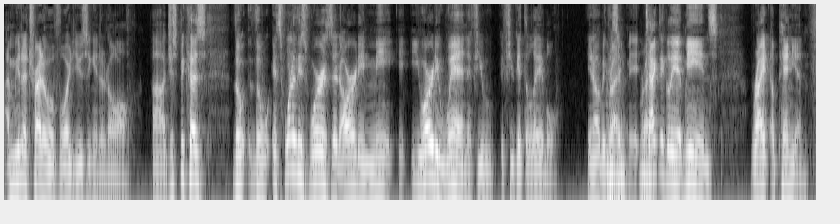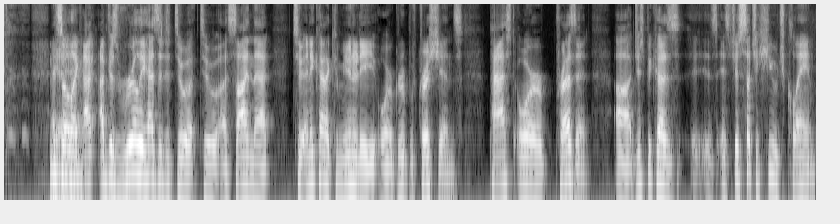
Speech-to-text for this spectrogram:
I'm going to try to avoid using it at all, uh, just because the the it's one of these words that already me you already win if you if you get the label, you know, because right, it, it, right. technically it means right opinion. and yeah, so like yeah. I, I'm just really hesitant to to assign that to any kind of community or group of Christians, past or present, uh, just because it's, it's just such a huge claim.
